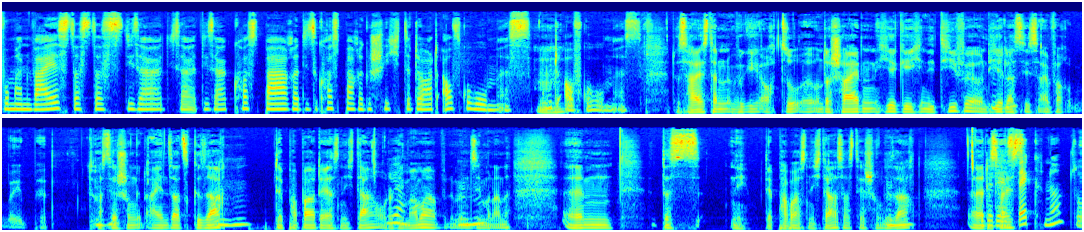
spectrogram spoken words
wo man weiß, dass das dieser, dieser, dieser kostbare, diese kostbare Geschichte dort aufgehoben ist, Mhm. gut aufgehoben ist. das heißt dann wirklich auch zu äh, unterscheiden, hier gehe ich in die Tiefe und Mhm. hier lasse ich es einfach, du hast ja schon einen Satz gesagt, der Papa, der ist nicht da oder Ja. die Mama, wenn es Mhm. jemand anders. Ähm, das, nee, der Papa ist nicht da, das hast du ja schon gesagt. Äh, Mhm. Oder das der heißt, ist weg, ne? So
